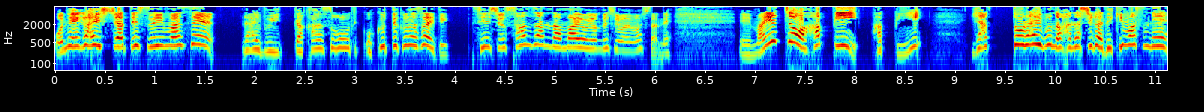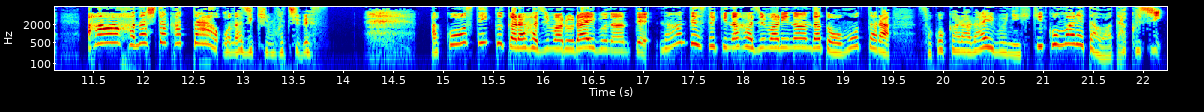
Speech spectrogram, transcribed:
お願いしちゃってすいません。ライブ行った感想を送ってくださいって、先週散々名前を呼んでしまいましたね。えー、まゆちょ、ハッピー、ハッピー？やっとライブの話ができますね。あー、話したかった同じ気持ちです。アコースティックから始まるライブなんて、なんて素敵な始まりなんだと思ったら、そこからライブに引き込まれた私。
